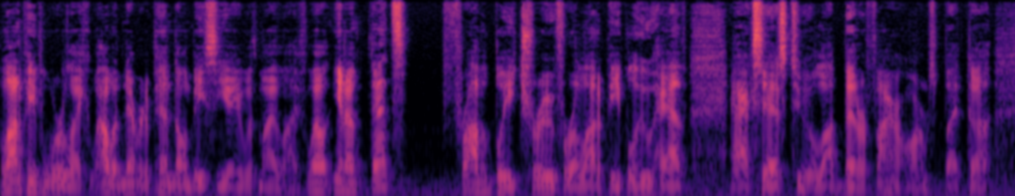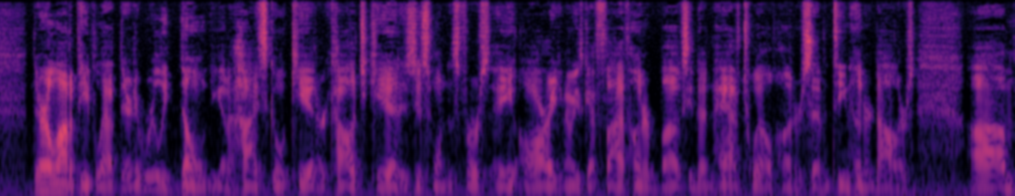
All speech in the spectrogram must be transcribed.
A lot of people were like, well, "I would never depend on BCA with my life." Well, you know that's probably true for a lot of people who have access to a lot better firearms, but uh, there are a lot of people out there that really don't. You got a high school kid or college kid is just wanting his first AR. You know, he's got 500 bucks. He doesn't have 1200 $1,700. Um,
